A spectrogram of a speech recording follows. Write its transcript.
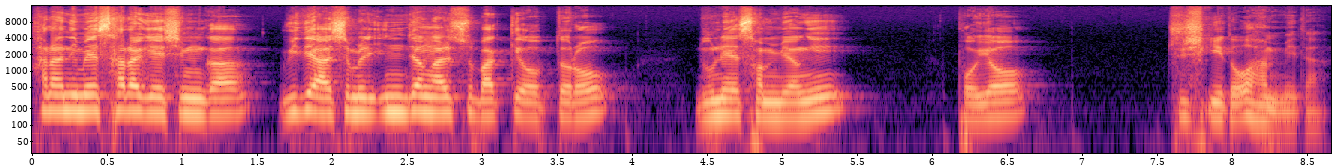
하나님의 살아계심과 위대하심을 인정할 수밖에 없도록 눈에 선명히 보여 주시기도 합니다.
